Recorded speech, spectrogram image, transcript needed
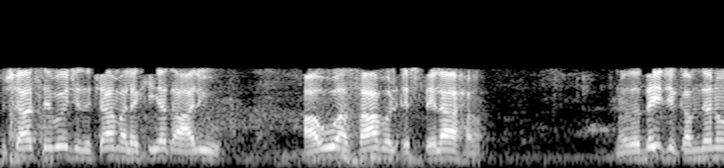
نشاد سی وی چې د چا ملکیت عالی او اصحاب الاصطلاح نو د دې چې کم دنو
